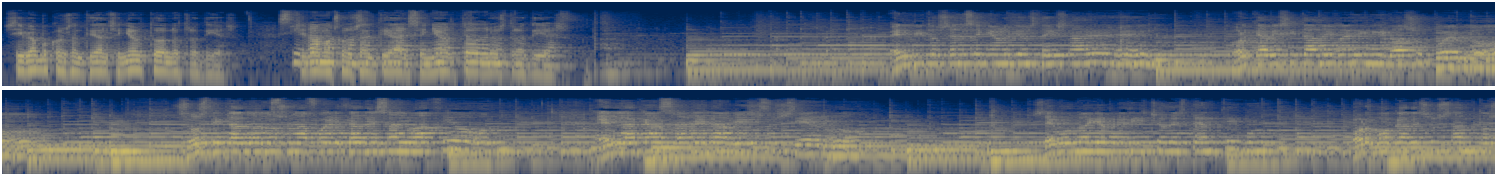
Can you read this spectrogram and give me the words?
Sirvamos con santidad al Señor todos nuestros días. Sirvamos con santidad al Señor todos nuestros días. Bendito sea el Señor Dios de Israel, porque ha visitado y redimido a su pueblo, suscitándonos una fuerza de salvación en la casa de David su siervo, según lo haya predicho desde antiguo por boca de sus santos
